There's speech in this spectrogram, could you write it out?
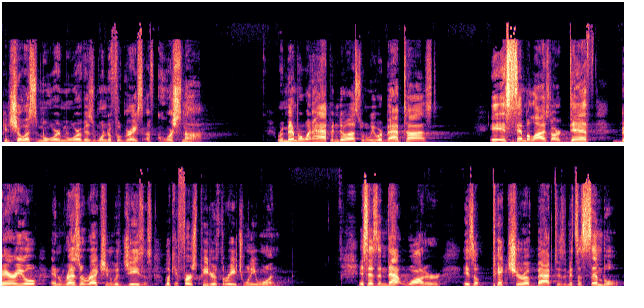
can show us more and more of His wonderful grace? Of course not. Remember what happened to us when we were baptized? It symbolized our death, burial, and resurrection with Jesus. Look at 1 Peter 3 21. It says, And that water is a picture of baptism, it's a symbol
